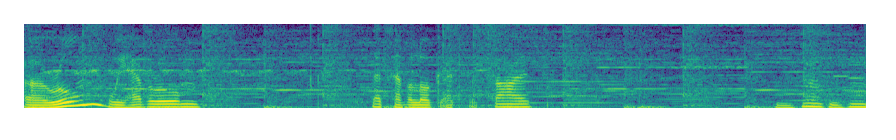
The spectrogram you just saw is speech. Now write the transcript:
a room. We have a room. Let's have a look at the size. Mm -hmm, mm -hmm.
